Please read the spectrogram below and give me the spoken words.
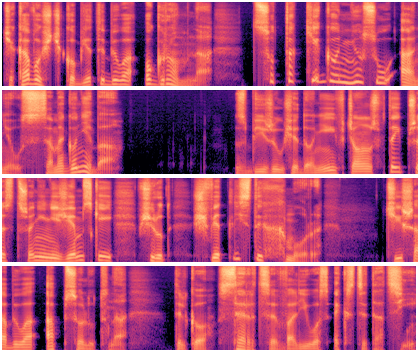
Ciekawość kobiety była ogromna. Co takiego niósł anioł z samego nieba? Zbliżył się do niej wciąż w tej przestrzeni nieziemskiej wśród świetlistych chmur. Cisza była absolutna, tylko serce waliło z ekscytacji.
